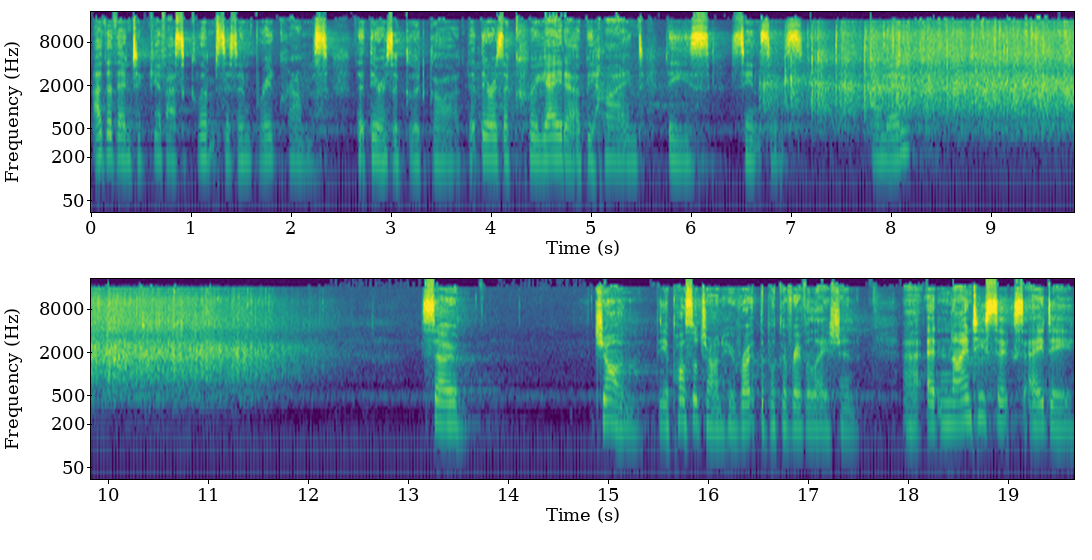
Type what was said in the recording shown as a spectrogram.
other than to give us glimpses and breadcrumbs that there is a good God, that there is a creator behind these senses? Amen. So, John, the Apostle John, who wrote the book of Revelation, uh, at 96 AD,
